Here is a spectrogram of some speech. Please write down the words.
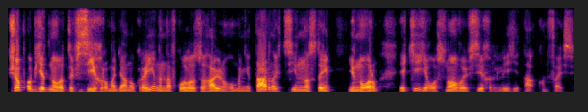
щоб об'єднувати всіх громадян України навколо загальногуманітарних цінностей і норм, які є основою всіх релігій та конфесій.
